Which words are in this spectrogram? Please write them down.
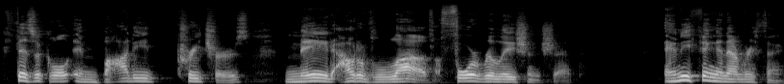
physical, embodied creatures made out of love for relationship, anything and everything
